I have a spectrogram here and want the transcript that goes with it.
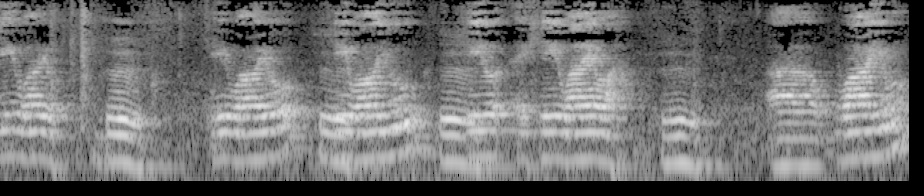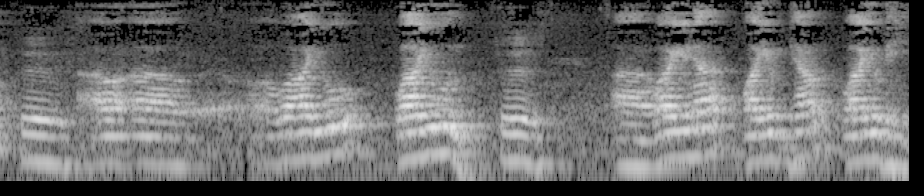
ഏ വായോ. ഹേ വായോ. ഹേ വായു. ഹേ വായവ. വായും വായു വായൂൻ വായുന വായുഭ്യാം വായുഭി.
